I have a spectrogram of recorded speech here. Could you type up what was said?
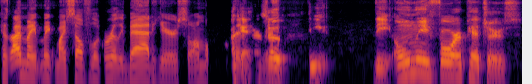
because I might make myself look really bad here. So I'm okay. So the the only four pitchers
